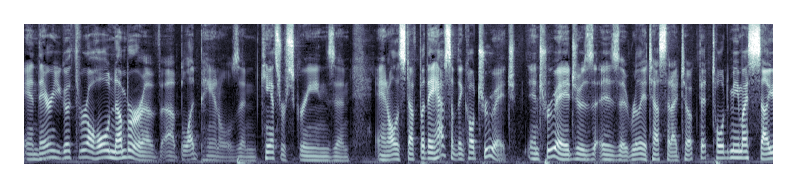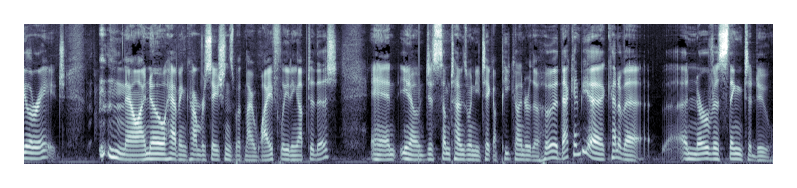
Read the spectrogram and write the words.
And there you go through a whole number of uh, blood panels and cancer screens and, and all this stuff. But they have something called TruAge. And TruAge was, is a, really a test that I took that told me my cellular age. now I know having conversations with my wife leading up to this, and you know, just sometimes when you take a peek under the hood, that can be a kind of a, a nervous thing to do.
